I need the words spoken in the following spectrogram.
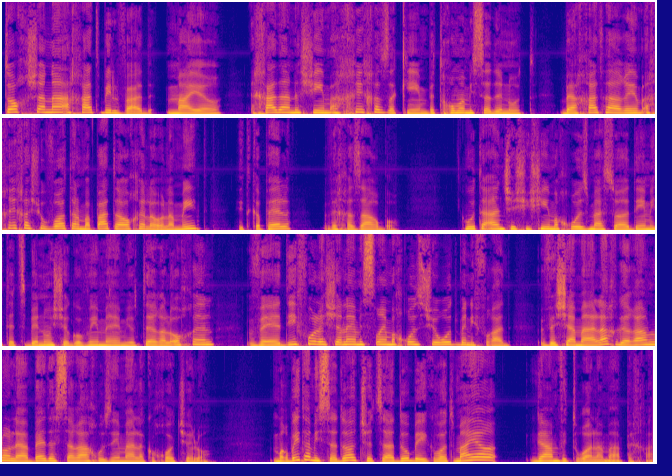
תוך שנה אחת בלבד, מאייר, אחד האנשים הכי חזקים בתחום המסעדנות, באחת הערים הכי חשובות על מפת האוכל העולמית, התקפל וחזר בו. הוא טען ש-60% מהסועדים התעצבנו שגובים מהם יותר על אוכל, והעדיפו לשלם 20% שירות בנפרד, ושהמהלך גרם לו לאבד 10% מהלקוחות שלו. מרבית המסעדות שצעדו בעקבות מאייר גם ויתרו על המהפכה.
